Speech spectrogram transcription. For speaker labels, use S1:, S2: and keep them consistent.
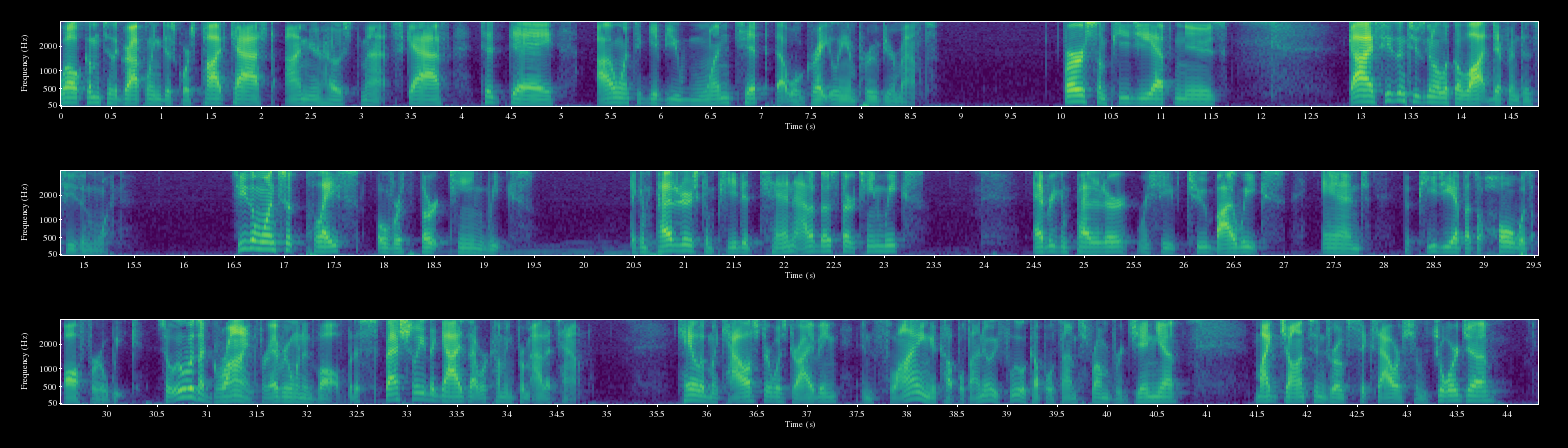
S1: Welcome to the Grappling Discourse Podcast. I'm your host, Matt Scaff. Today, I want to give you one tip that will greatly improve your mount. First, some PGF news. Guys, season two is going to look a lot different than season one. Season one took place over 13 weeks. The competitors competed 10 out of those 13 weeks. Every competitor received two bye weeks, and the PGF as a whole was off for a week. So it was a grind for everyone involved, but especially the guys that were coming from out of town. Caleb McAllister was driving and flying a couple times. I know he flew a couple of times from Virginia. Mike Johnson drove six hours from Georgia.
